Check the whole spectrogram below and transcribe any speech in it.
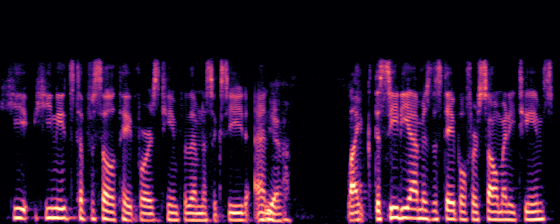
he he needs to facilitate for his team for them to succeed. And Yeah. like the CDM is the staple for so many teams.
